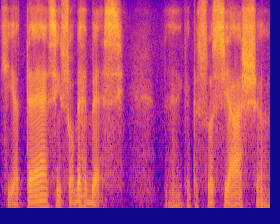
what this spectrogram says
que até se ensoberbece, né? que a pessoa se acha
